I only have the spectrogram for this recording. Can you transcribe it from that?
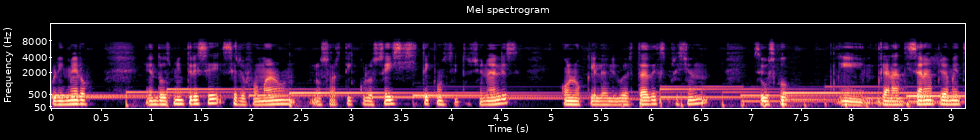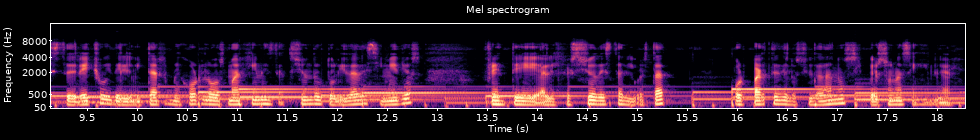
primero. En 2013 se reformaron los artículos 6 y 7 constitucionales, con lo que la libertad de expresión se buscó eh, garantizar ampliamente este derecho y delimitar mejor los márgenes de acción de autoridades y medios frente al ejercicio de esta libertad por parte de los ciudadanos y personas en general.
